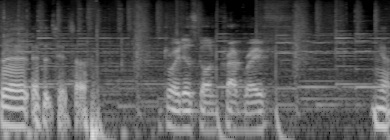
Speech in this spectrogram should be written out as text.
the as it said so. Droid is gone. Crab rave. Yeah.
